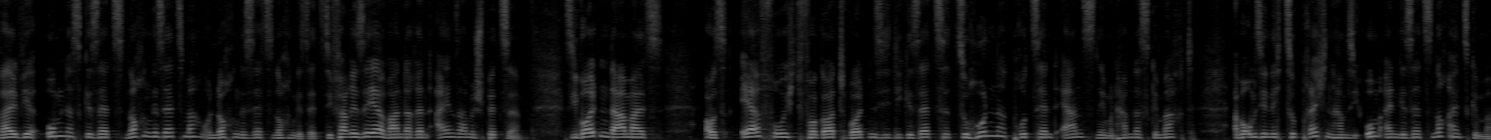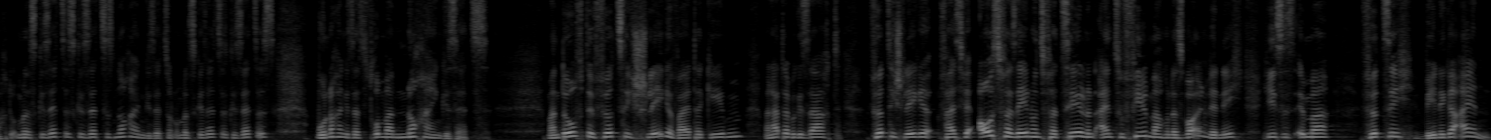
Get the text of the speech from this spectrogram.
Weil wir um das Gesetz noch ein Gesetz machen und noch ein Gesetz, noch ein Gesetz. Die Pharisäer waren darin einsame Spitze. Sie wollten damals aus Ehrfurcht vor Gott wollten sie die Gesetze zu 100 Prozent ernst nehmen und haben das gemacht. Aber um sie nicht zu brechen, haben sie um ein Gesetz noch eins gemacht. Um das Gesetz des Gesetzes noch ein Gesetz. Und um das Gesetz des Gesetzes, wo noch ein Gesetz drum war, noch ein Gesetz. Man durfte 40 Schläge weitergeben. Man hat aber gesagt, 40 Schläge, falls wir aus Versehen uns verzählen und ein zu viel machen, das wollen wir nicht, hieß es immer 40 weniger ein.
